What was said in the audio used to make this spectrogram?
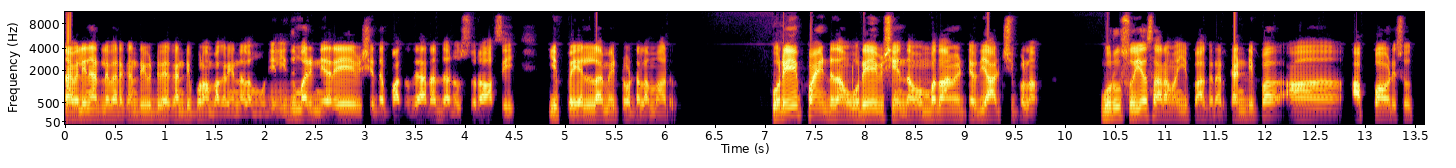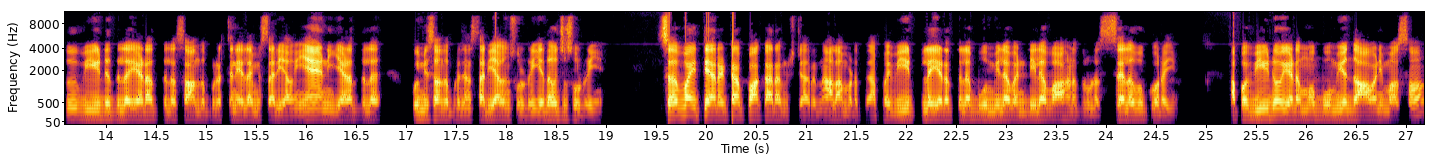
நான் வெளிநாட்டுல வேற கண்ட்ரி விட்டு வேற கண்ட்ரி போலாம் பாக்குறேன் என்னால முடியல. இது மாதிரி நிறைய விஷயத்த பார்த்தது யாரா தனுசு ராசி. இப்ப எல்லாமே டோட்டலா மாறுது. ஒரே பாயிண்ட் தான் ஒரே விஷயம் தான் ஒன்பதாம் வீட்டு ஆட்சி பலம் குரு சுயசாரம் வாங்கி பார்க்குறாரு கண்டிப்பாக அப்பாவுடைய சொத்து வீடு இதில் இடத்துல சார்ந்த பிரச்சனை எல்லாமே சரியாகும். ஏன் நீங்கள் இடத்துல பூமி சார்ந்த பிரச்சனை சரியாகும்னு சொல்கிறீங்க எதை வச்சு சொல்றீங்க? செவ்வாய் டேரக்டாக பார்க்க ஆரம்பிச்சிட்டாரு நாலாம் இடத்தை. அப்போ வீட்டில் இடத்துல பூமியில வண்டியில வாகனத்தில் உள்ள செலவு குறையும். அப்போ வீடோ இடமோ பூமியோ இந்த ஆவணி மாதம்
